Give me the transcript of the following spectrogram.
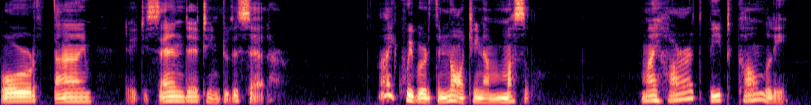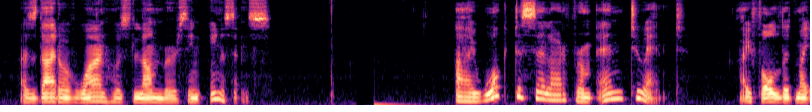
fourth time, they descended into the cellar. I quivered not in a muscle. My heart beat calmly as that of one who slumbers in innocence. I walked the cellar from end to end. I folded my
